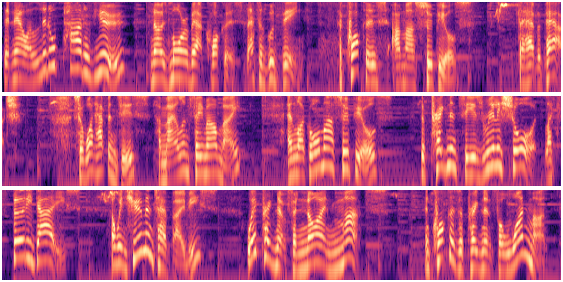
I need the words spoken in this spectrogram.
that now a little part of you knows more about quokkas. That's a good thing. The quokkas are marsupials. They have a pouch. So what happens is a male and female mate, and like all marsupials, the pregnancy is really short, like 30 days. And when humans have babies, we're pregnant for nine months. And quokkas are pregnant for one month.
